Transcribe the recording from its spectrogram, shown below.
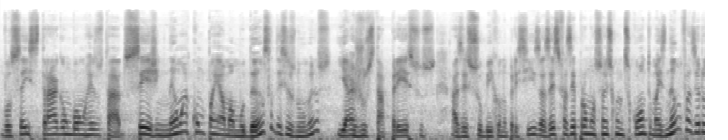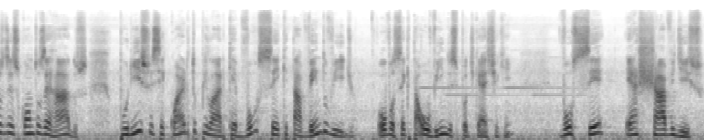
você estraga um bom resultado. Seja em não acompanhar uma mudança desses números e ajustar preços, às vezes subir quando precisa, às vezes fazer promoções com desconto, mas não fazer os descontos errados. Por isso esse quarto pilar, que é você que está vendo o vídeo, ou você que está ouvindo esse podcast aqui, você é a chave disso.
